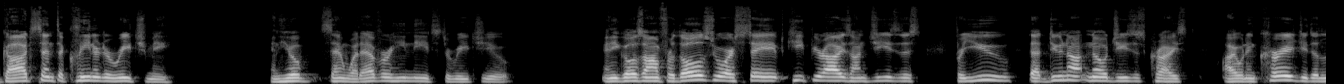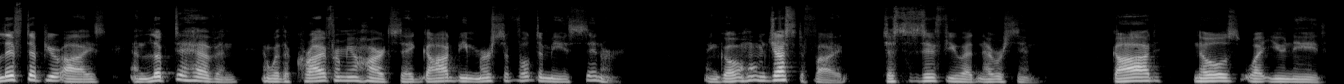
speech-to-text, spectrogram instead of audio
God sent a cleaner to reach me, and he'll send whatever he needs to reach you. And he goes on, For those who are saved, keep your eyes on Jesus. For you that do not know Jesus Christ, I would encourage you to lift up your eyes and look to heaven, and with a cry from your heart say, God, be merciful to me, a sinner, and go home justified, just as if you had never sinned. God knows what you need.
